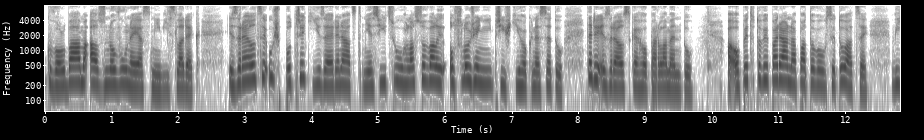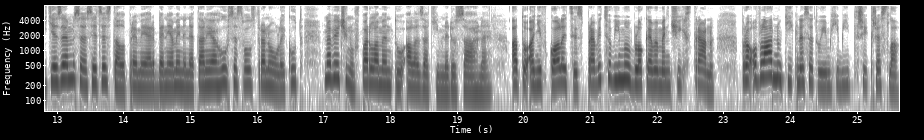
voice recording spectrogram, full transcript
K volbám a znovu nejasný výsledek. Izraelci už po třetí za 11 měsíců hlasovali o složení příštího knesetu, tedy izraelského parlamentu. A opět to vypadá na patovou situaci. Vítězem se sice stal premiér Benjamin Netanyahu se svou stranou Likud, na většinu v parlamentu ale zatím nedosáhne. A to ani v koalici s pravicovým blokem menších stran. Pro ovládnutí knesetu jim chybí tři křesla.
